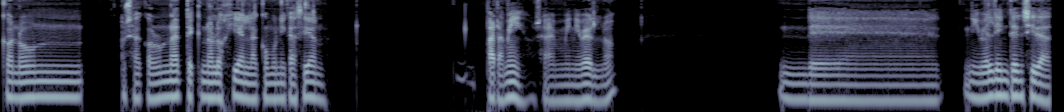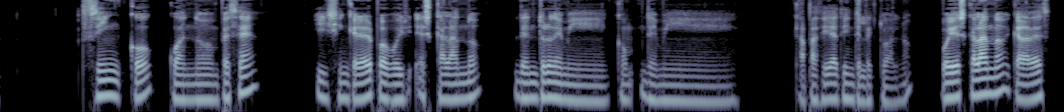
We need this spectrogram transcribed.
con un, o sea, con una tecnología en la comunicación para mí, o sea, en mi nivel, ¿no? De nivel de intensidad 5 cuando empecé y sin querer pues voy escalando dentro de mi de mi capacidad intelectual, ¿no? Voy escalando y cada vez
